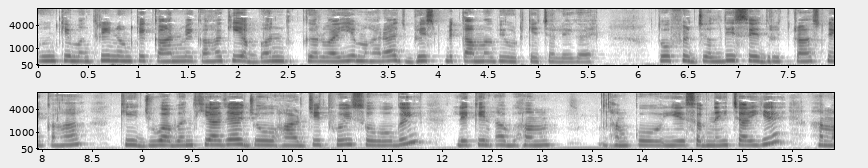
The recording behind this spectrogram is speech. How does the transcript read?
उनके मंत्री ने उनके कान में कहा कि अब बंद करवाइए महाराज, भीष्म पितामह भी उठ के चले गए। तो फिर जल्दी से धृतराष्ट्र ने कहा कि जुआ बंद किया जाए, जो हार जीत हुई सो हो गई, लेकिन अब हम हमको ये सब नहीं चाहिए। हम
